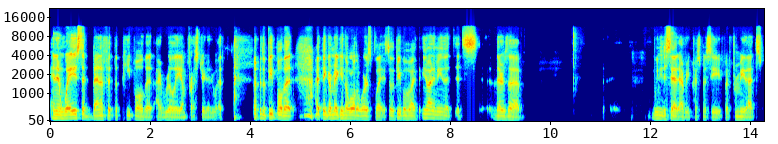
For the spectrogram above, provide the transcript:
and in ways that benefit the people that I really am frustrated with. the people that I think are making the world a worse place. So the people who I, you know what I mean? That it's, there's a, we need to say it every Christmas Eve, but for me, that's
